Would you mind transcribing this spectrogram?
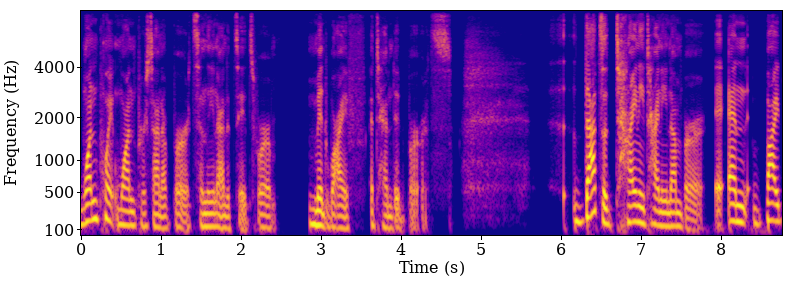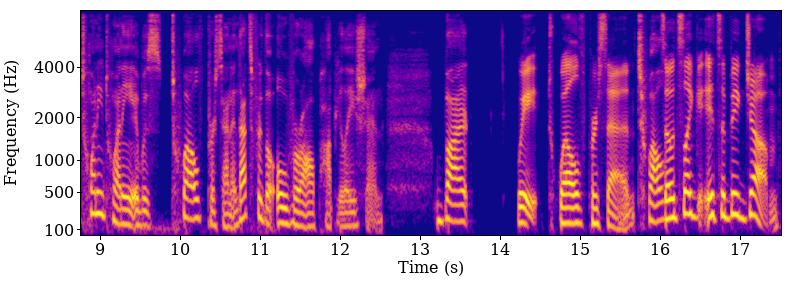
1.1% of births in the United States were midwife attended births that's a tiny, tiny number. And by 2020, it was 12%, and that's for the overall population. But wait, 12%? 12. So it's like, it's a big jump.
